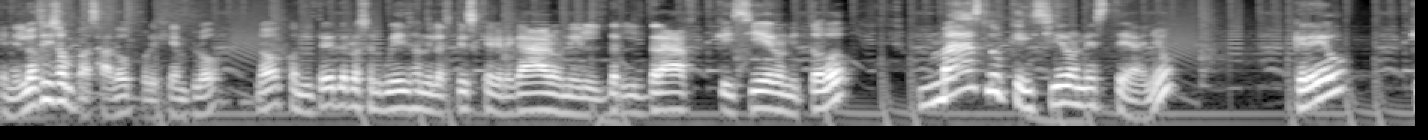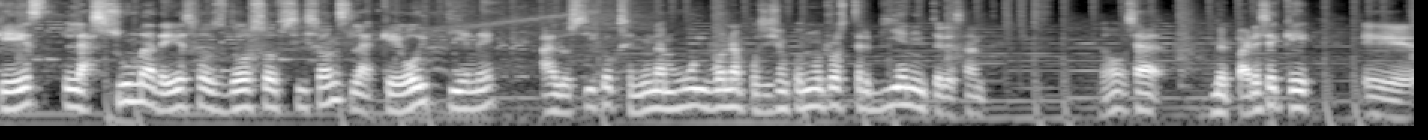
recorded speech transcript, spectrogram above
en el off-season pasado, por ejemplo, ¿no? Con el trade de Russell Wilson y las piezas que agregaron y el, draft que hicieron y todo, más lo que hicieron este año, creo que es la suma de esos dos off-seasons la que hoy tiene a los Seahawks en una muy buena posición con un roster bien interesante. ¿no? O sea, me parece que eh,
